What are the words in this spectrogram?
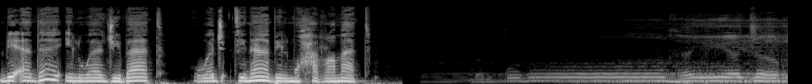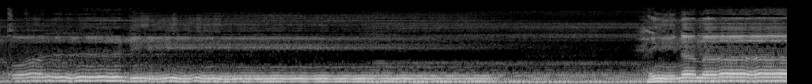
بأداء الواجبات واجتناب المحرمات. حينما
